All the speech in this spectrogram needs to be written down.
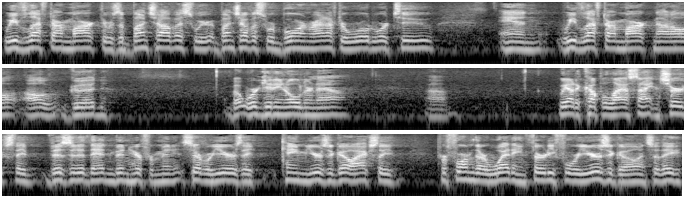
We've left our mark. There was a bunch of us. We, a bunch of us were born right after World War II and we've left our mark not all, all good, but we're getting older now. Uh, we had a couple last night in church. They visited. They hadn't been here for many, several years. They came years ago. I actually performed their wedding 34 years ago, and so they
